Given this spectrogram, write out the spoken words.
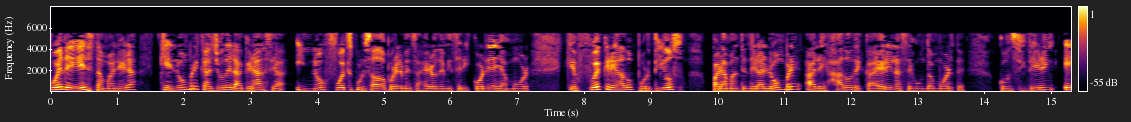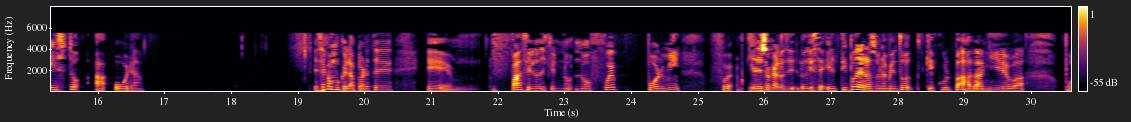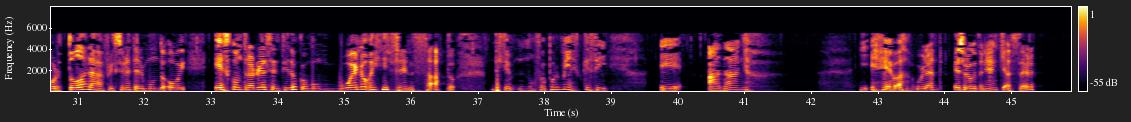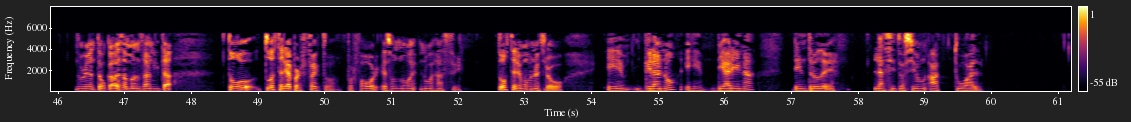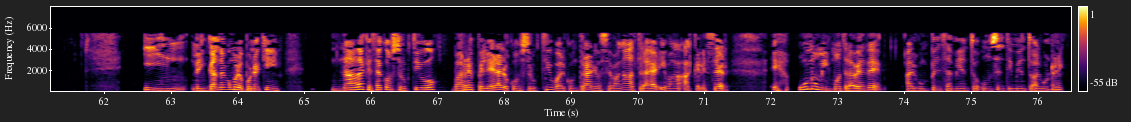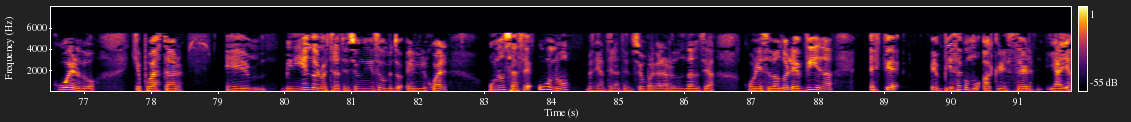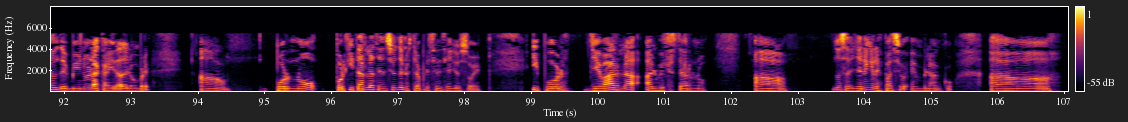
Fue de esta manera que el hombre cayó de la gracia y no fue expulsado por el mensajero de misericordia y amor que fue creado por Dios para mantener al hombre alejado de caer en la segunda muerte, Consideren esto ahora. Esa es como que la parte eh, fácil, ¿no? Dice no, no fue por mí. Fue, y de hecho acá lo, dice, el tipo de razonamiento que culpa a Adán y Eva por todas las aflicciones del mundo hoy es contrario al sentido común bueno y sensato. Dije, no fue por mí, es que si eh, Adán y Eva hubieran eso es lo que tenían que hacer, no hubieran tocado esa manzanita, todo, todo estaría perfecto. Por favor, eso no, no es así. Todos tenemos nuestro eh, grano eh, de arena dentro de la situación actual. Y me encanta cómo lo pone aquí. Nada que sea constructivo va a repeler a lo constructivo, al contrario, se van a atraer y van a crecer. Es uno mismo a través de algún pensamiento, un sentimiento, algún recuerdo que pueda estar eh, viniendo a nuestra atención en ese momento en el cual uno se hace uno, mediante la atención, para la redundancia, con eso, dándole vida, es que empieza como a crecer y ahí es donde vino la caída del hombre ah, por no por quitar la atención de nuestra presencia yo soy y por llevarla a lo externo a no sé llenen el espacio en blanco a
